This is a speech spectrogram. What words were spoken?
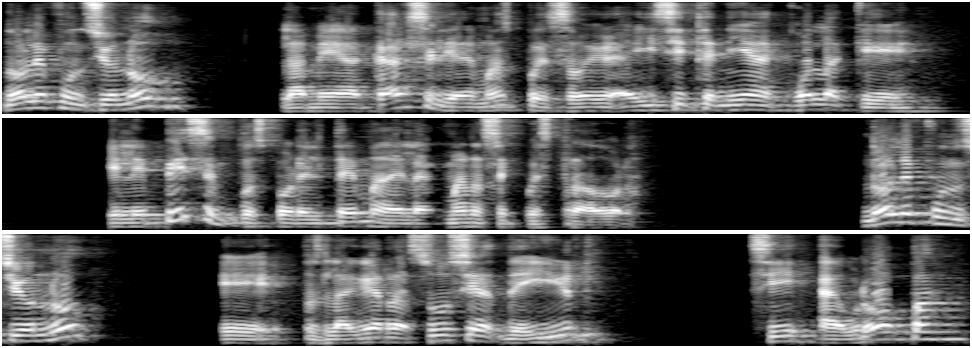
No le funcionó la mega cárcel y además pues ahí sí tenía cola que, que le pisen pues por el tema de la hermana secuestradora. No le funcionó eh, pues la guerra sucia de ir sí a Europa,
